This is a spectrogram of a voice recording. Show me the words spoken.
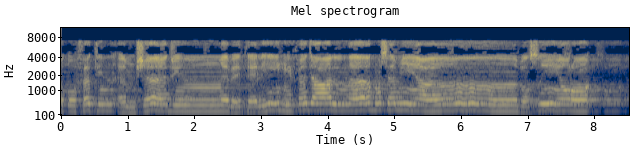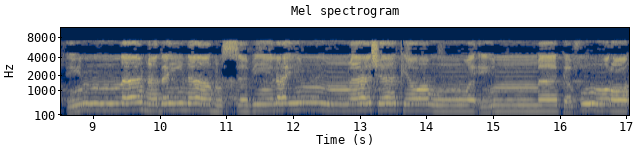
نطفة أمشاج نبتليه فجعلناه سميعا بصيرا إنا هديناه السبيل إما شاكرا وإما كفورا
